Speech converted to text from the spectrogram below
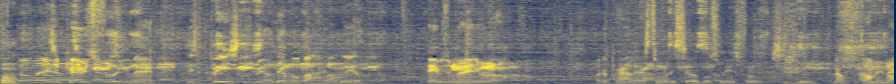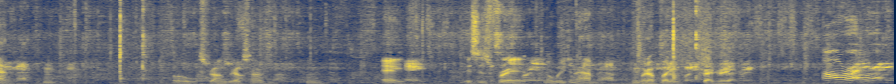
Don't let his appearance fool you, man. This beast is real nimble behind the wheel. Name's Emmanuel. But apparently that's too many syllables for these fools. no, call me man. Hmm. Oh, strong grip, son. Hmm. Hey, this is Fred, Norwegian Hammer. What up, buddy? Frederick. All right.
